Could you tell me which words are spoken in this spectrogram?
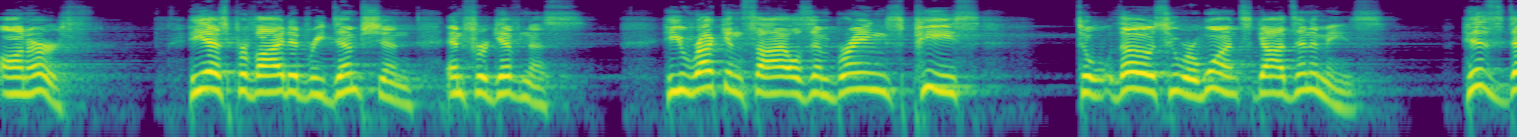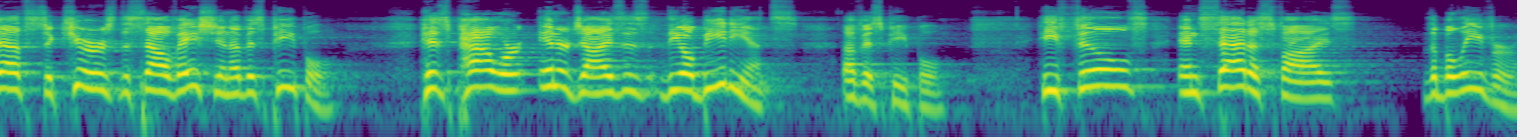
on earth. He has provided redemption and forgiveness. He reconciles and brings peace to those who were once God's enemies. His death secures the salvation of his people. His power energizes the obedience of his people. He fills and satisfies the believer.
